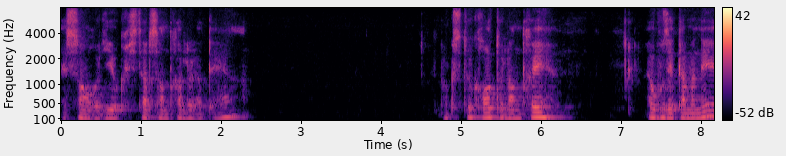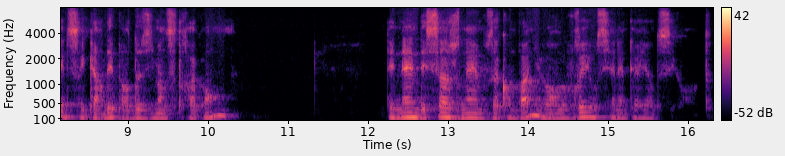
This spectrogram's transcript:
Elles sont reliées au cristal central de la Terre. Donc cette grotte, l'entrée, là où vous êtes amené, elle serait gardée par deux immenses dragons. Des nains, des sages nains vous accompagnent, vont ouvrir aussi à l'intérieur de ces grottes.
